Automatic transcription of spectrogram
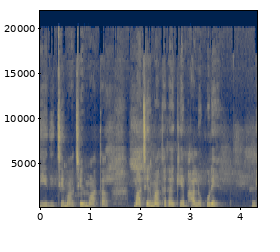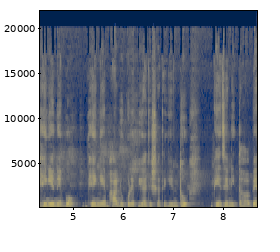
দিয়ে দিচ্ছি মাছের মাথা। মাছের মাথাটাকে ভালো করে ভেঙে নেব। ভেঙে ভালো করে পেঁয়াজের সাথে কিন্তু ভেজে নিতে হবে।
